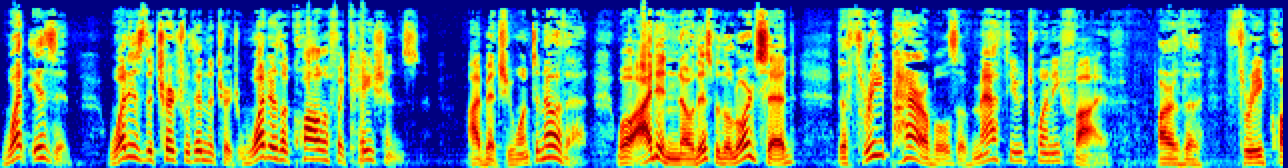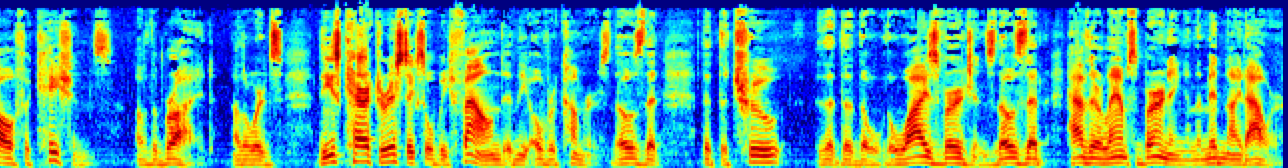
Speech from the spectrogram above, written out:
What is it? What is the church within the church? What are the qualifications? I bet you want to know that. Well, I didn't know this, but the Lord said the three parables of Matthew 25 are the three qualifications of the bride. In other words, these characteristics will be found in the overcomers, those that that the true, the, the, the, the wise virgins, those that have their lamps burning in the midnight hour.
